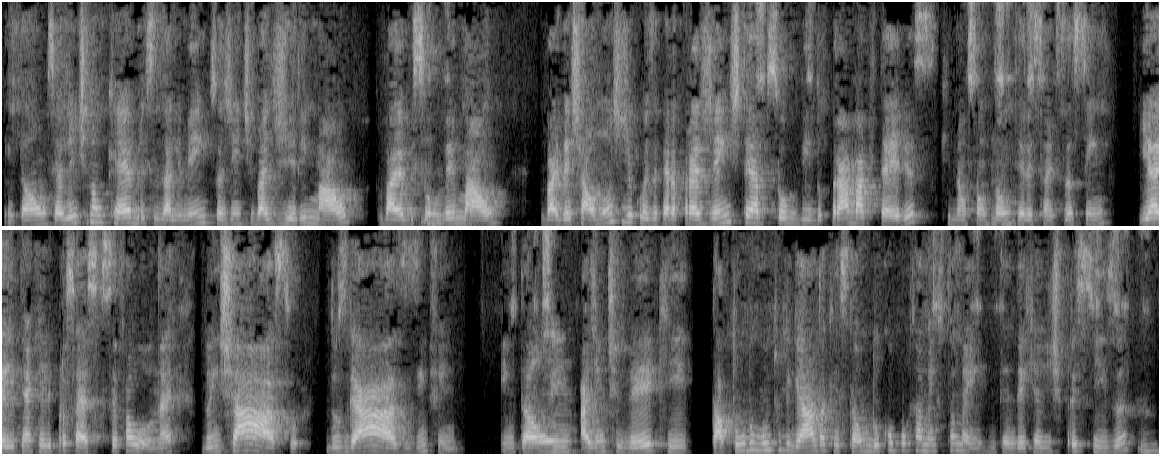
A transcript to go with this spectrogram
Então, se a gente não quebra esses alimentos, a gente vai digerir mal, vai absorver uhum. mal, vai deixar um monte de coisa que era para a gente ter absorvido para bactérias, que não são tão uhum. interessantes assim. E aí tem aquele processo que você falou, né? Do inchaço, dos gases, enfim. Então, Sim. a gente vê que tá tudo muito ligado à questão do comportamento também. Entender que a gente precisa uhum.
